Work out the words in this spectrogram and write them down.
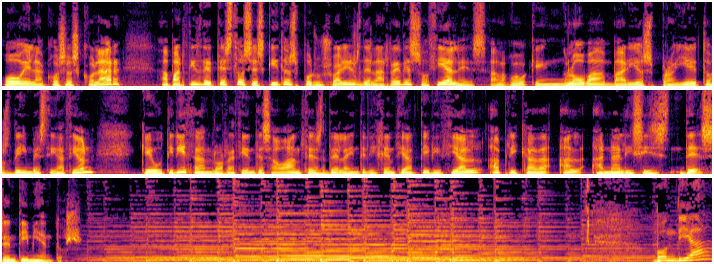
o el acoso escolar a partir de textos escritos por usuarios de las redes sociales, algo que engloba varios proyectos de investigación que utilizan los recientes avances de la inteligencia artificial aplicada al análisis de sentimientos. Buen día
